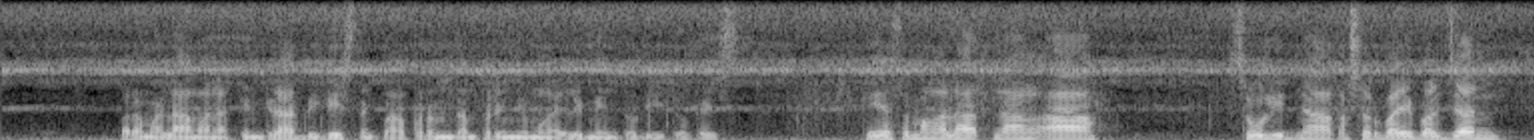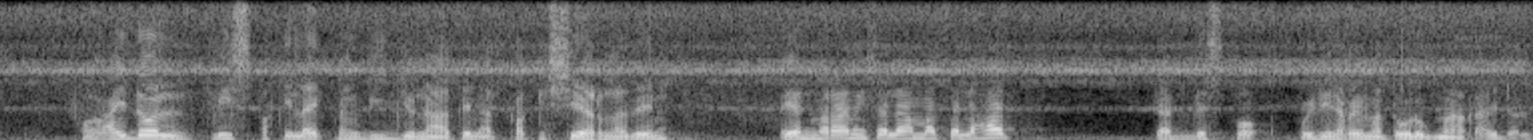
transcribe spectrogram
para malaman natin grabe guys nagpaparamdam pa rin yung mga elemento dito guys kaya sa mga lahat ng ah, solid na ka-survival dyan. Mga idol, please paki-like ng video natin at paki-share na din. Ayan, maraming salamat sa lahat. God bless po. Pwede na kayo matulog mga ka-idol.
